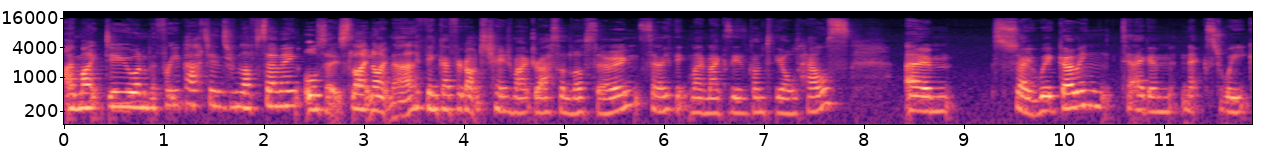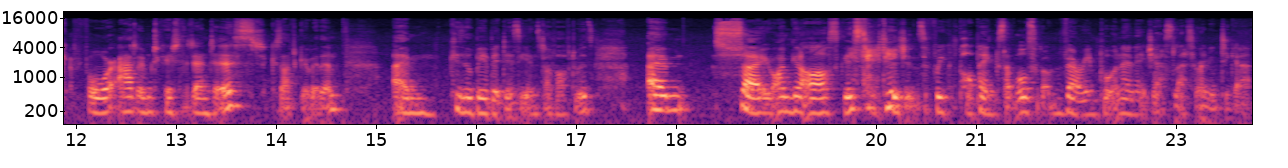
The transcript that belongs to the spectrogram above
I might do one of the free patterns from Love Sewing. Also, slight nightmare. I think I forgot to change my address on Love Sewing, so I think my magazine's gone to the old house. Um, so we're going to Egham next week for Adam to go to the dentist, because I have to go with him, because um, he'll be a bit dizzy and stuff afterwards. Um, so I'm going to ask the estate agents if we can pop in, because I've also got a very important NHS letter I need to get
